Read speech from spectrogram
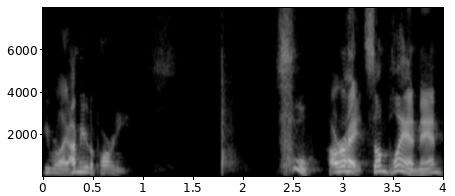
People are like, I'm here to party. Whew, all right, some plan, man.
